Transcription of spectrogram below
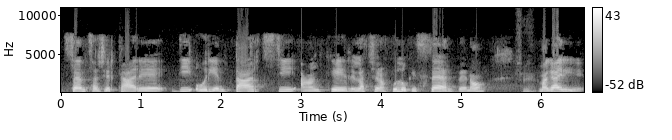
senza cercare di orientarsi anche in relazione a quello che serve, no? Sì. Magari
